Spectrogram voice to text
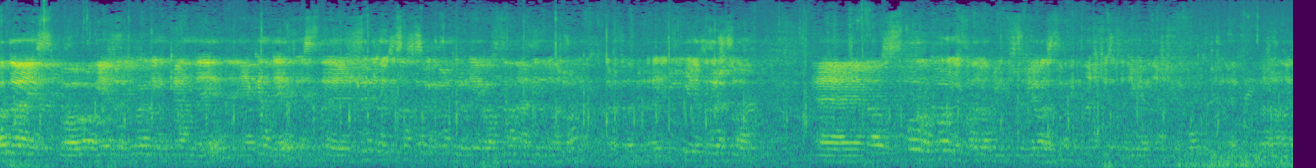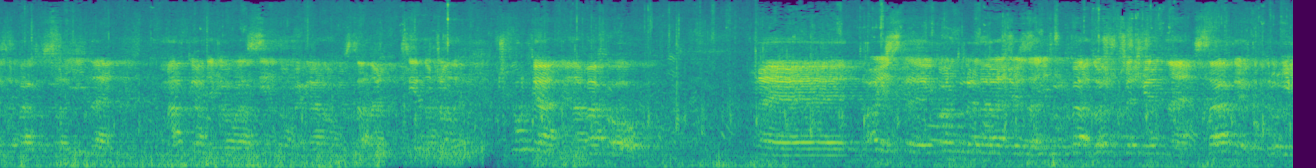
Orda jest po Dwelling Candy, Candy, jest e, średniodystansowy koń drugiego w Stanach Zjednoczonych, to też dobry ratingiem zresztą. E, no, sporo koni hodowli przyjęła 115, 119 punktów, uważane za bardzo solidne. Matka biegała z jedną wygraną w Stanach Zjednoczonych. Czwórka na Wachą. E, razie zaliczył dwa dość przeciętne starty, w drugim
